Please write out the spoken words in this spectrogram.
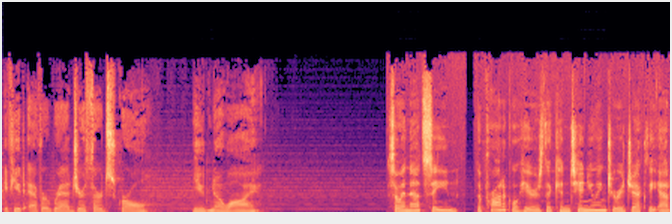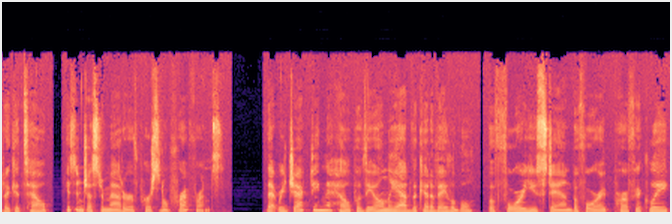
If you'd ever read your third scroll, you'd know why. So, in that scene, the prodigal hears that continuing to reject the advocate's help isn't just a matter of personal preference. That rejecting the help of the only advocate available before you stand before a perfectly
